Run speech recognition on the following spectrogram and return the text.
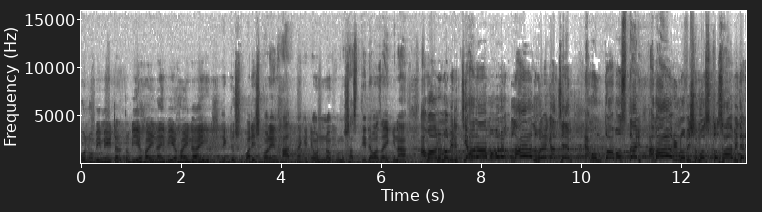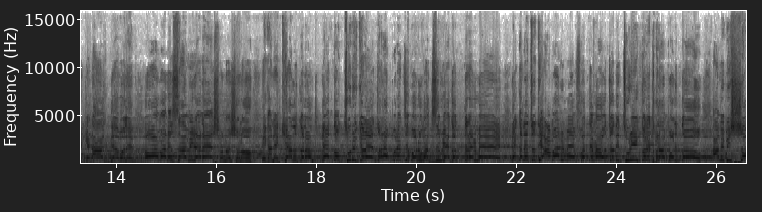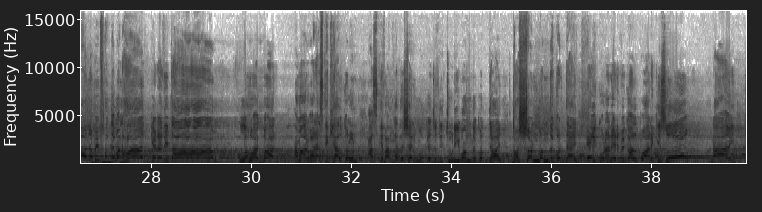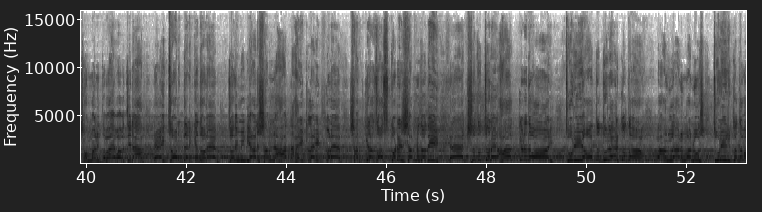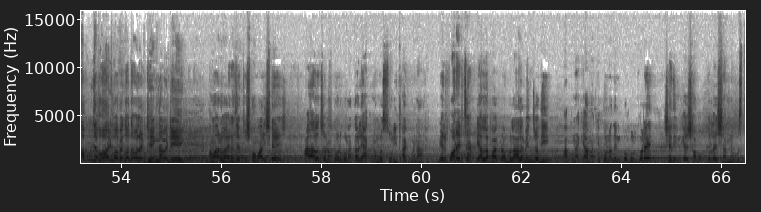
ও নবী, মেয়েটার তো বিয়ে হয় নাই, বিয়ে হয় নাই। একটু সুপারিশ করেন, হাত না কেটে অন্য কোনো শাস্তি দেওয়া যায় কিনা? আমার নবীর চেহারা মোবারক লাল হয়ে গেছে। এমন তো অবস্থায় আমার নবী সমস্ত সাহাবিদেরকে ডাক দেয়া বলে, ও আমার সাহাবিরা রে, শোনো শোনো, এখানে খেয়াল করো, এত চুরি করে ধরা পড়েছে বনু মাকসিমি একত্রের মেয়ে। এখানে যদি আমার মেয়ে ফাতেমাও যদি চুরি করে ধরা পড়তো, আমি বিশ্ব নবী ফাতেমার হাত কেটে দিতাম। আল্লাহ আকবার। আমার ভাই, আজকে খেয়াল করুন, আজকে বাংলাদেশের মুখে যদি চুরি বন্ধ করতে হয়, ধর্ষণ বন্ধ করতে হয়, এই কোরআনের বিকল্প আর কিছু নাই। সম্মানিত ভাই বাবজিরা এই চোরদেরকে ধরে যদি মিডিয়ার সামনে হাত হাইটলাইট করে, সাতক্ষীরা জসকোটের সামনে যদি একশত চোরের হাত কেটে দেওয়া হয়, চুরি হতো দূরের কথা। বাংলার মানুষ চুরির কথা ভাবতে ভয় পাবে, কথা বলেন ঠিক না ঠিক? আমার ভাইরা, যেহেতু সময় শেষ, আর আলোচনা করব না, তাহলে এক নম্বর চুরি থাকবে না। এর পরের চারটি আল্লাহ পাক আলমিন যদি আপনাকে, আমাকে কোনোদিন কবুল করে, সেদিনকে সকলের সামনে উপস্থিত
